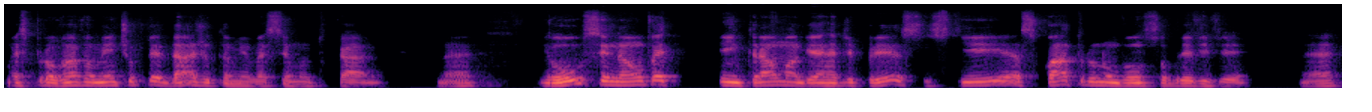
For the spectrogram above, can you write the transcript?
mas provavelmente o pedágio também vai ser muito caro. Né? Ou, senão, vai entrar uma guerra de preços que as quatro não vão sobreviver. Né?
